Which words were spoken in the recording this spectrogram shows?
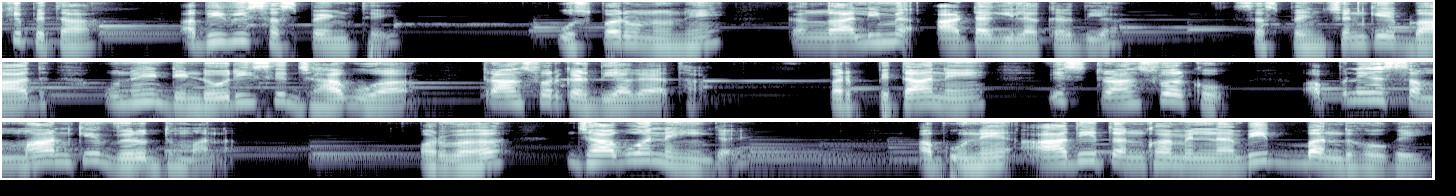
के पिता अभी भी सस्पेंड थे। उस पर उन्होंने कंगाली में आटा गीला कर दिया। सस्पेंशन के बाद उन्हें डिंडोरी से झाबुआ ट्रांसफ़र कर दिया गया था। पर पिता ने इस ट्रांसफ़र को अपने सम्मान के विरुद्ध माना और वह झाबुआ नहीं गए। अब उन्हें आधी तनख्वाह मिलना भी बंद हो गई।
